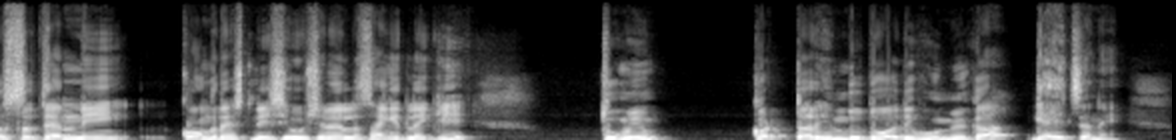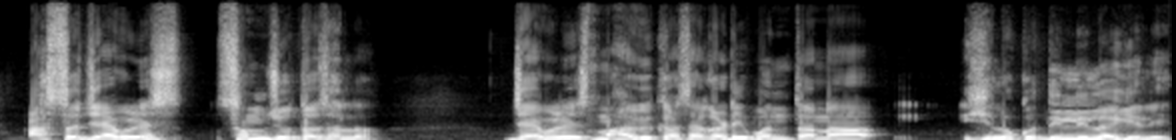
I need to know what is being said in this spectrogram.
तसं त्यांनी काँग्रेसनी शिवसेनेला सांगितलं की तुम्ही कट्टर हिंदुत्ववादी भूमिका घ्यायचं नाही. असं ज्यावेळेस समझोता झालं ज्यावेळेस महाविकास आघाडी बनताना हे लोक दिल्लीला गेले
